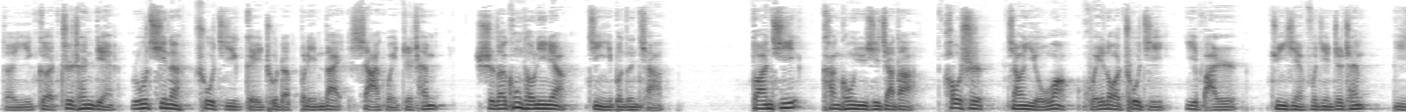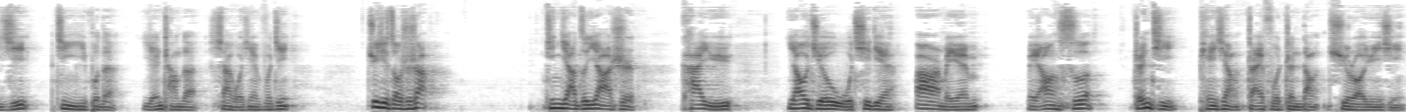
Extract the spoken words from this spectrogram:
的一个支撑点，如期呢触及给出的布林带下轨支撑，使得空头力量进一步增强。短期看空预期加大，后市将有望回落触及一百日均线附近支撑，以及进一步的延长的下轨线附近。具体走势上，金价自亚市开于幺九五七点二二美元每盎司，整体偏向窄幅震荡趋弱运行。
